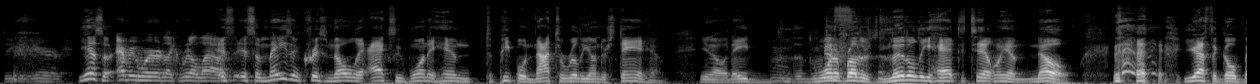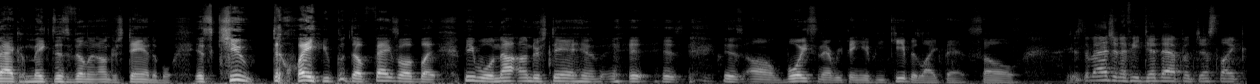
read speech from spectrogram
so you can hear Yeah. So every word like real loud. it's it's amazing. Chris Nolan actually wanted him to people not to really understand him. You know, they Warner Brothers literally had to tell him no. you have to go back and make this villain understandable. It's cute the way you put the effects on, but people will not understand him his his um voice and everything if you keep it like that. So, Just imagine if he did that, but just like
